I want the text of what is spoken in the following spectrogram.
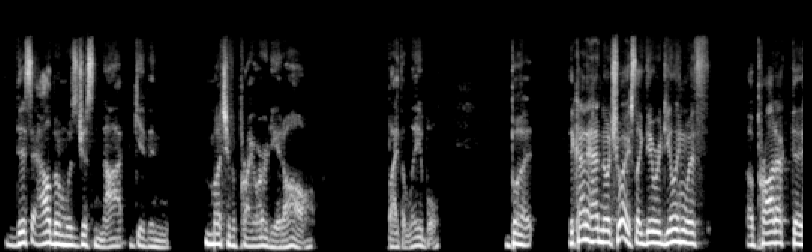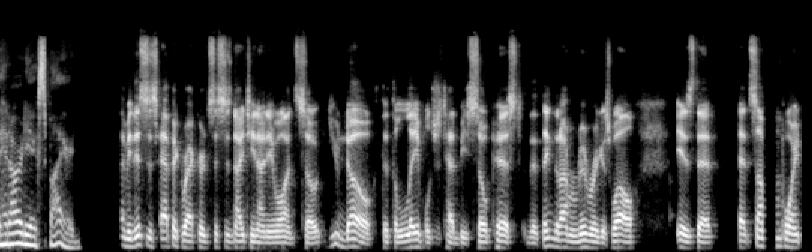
this album was just not given much of a priority at all by the label but they kind of had no choice. Like they were dealing with a product that had already expired. I mean, this is Epic Records. This is 1991. So you know that the label just had to be so pissed. The thing that I'm remembering as well is that at some point,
